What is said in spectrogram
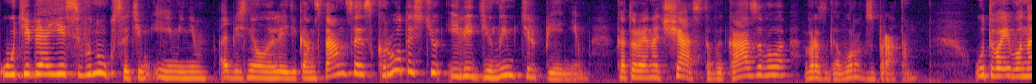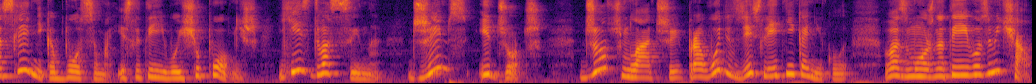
«У тебя есть внук с этим именем», – объяснила леди Констанция с кротостью и ледяным терпением, которое она часто выказывала в разговорах с братом. «У твоего наследника Боссома, если ты его еще помнишь, есть два сына – Джеймс и Джордж. Джордж-младший проводит здесь летние каникулы. Возможно, ты его замечал.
